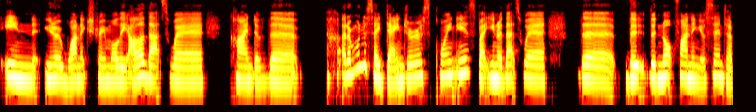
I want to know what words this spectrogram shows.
in you know one extreme or the other that's where kind of the i don't want to say dangerous point is but you know that's where the the the not finding your center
